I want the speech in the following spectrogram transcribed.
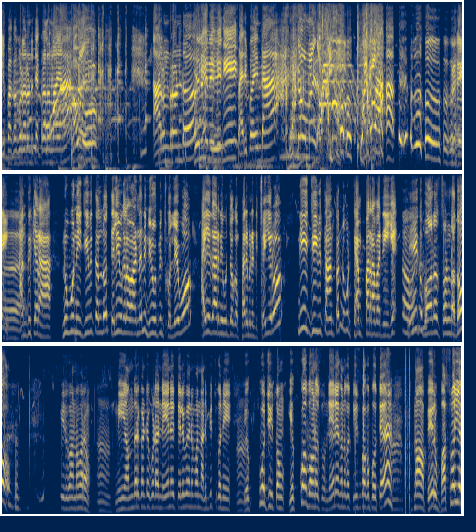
ఈ పక్క కూడా రెండు చక్రాలు ఉన్నాయా అవును. ఆరు రెండు ఎనిమిది. సరిపోయిందా? ఇంకా ఉన్నాయిరా. రేయ్, అందుకేరా నువ్వు నీ జీవితంలో తెలియగలవాడిని నిరూపించుకోలేవు. అయ్యగారి నీ ఉద్యోగం పర్మనెంట్ చెయ్యరు. నీ జీవితాంతం నువ్వు టెంపరవరీయే నీకు బోనస్ ఉండదు. ఇదిగో అన్నవరం మీ అందరికంటే కూడా నేనే తెలివైన వాడిని అనిపించుకొని ఎక్కువ జీతం ఎక్కువ బోనస్ నేనే కనుక తీసుకోకపోతే నా పేరు బస్వయ్య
